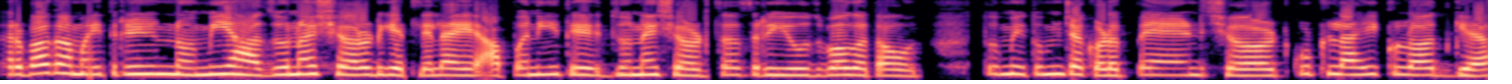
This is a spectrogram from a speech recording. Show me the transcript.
तर बघा मैत्रिणींनो मी हा जुना शर्ट घेतलेला आहे. आपण इथे जुन्या शर्टचाच रियूज बघत आहोत. तुम्ही तुमच्याकडं पॅन्ट शर्ट कुठलाही क्लॉथ घ्या.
